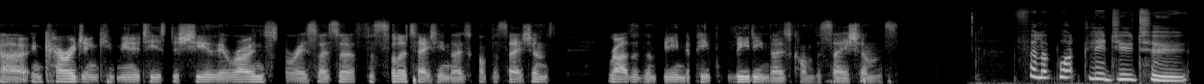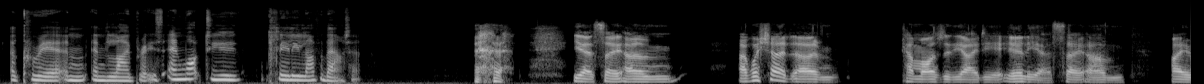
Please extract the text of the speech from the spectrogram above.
uh, encouraging communities to share their own stories. So, so facilitating those conversations rather than being the people leading those conversations. Philip, what led you to a career in, in libraries and what do you clearly love about it? yeah, so um, I wish I'd um, come onto the idea earlier. So um, I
